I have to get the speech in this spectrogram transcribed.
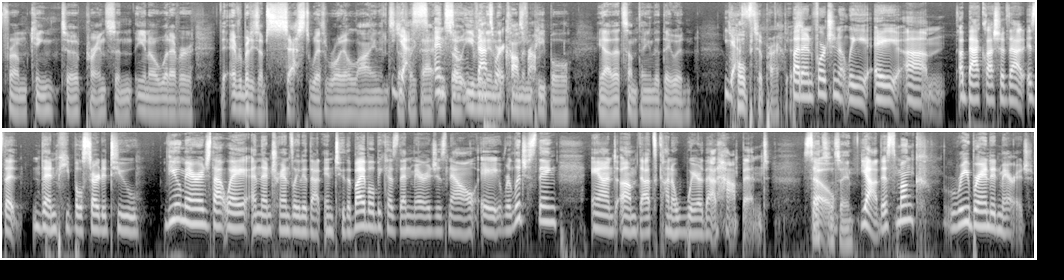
from king to prince and you know whatever. The, everybody's obsessed with royal line and stuff like that. and so, so even in the common people, yeah, that's something that they would yes. hope to practice. But unfortunately, a um a backlash of that is that then people started to view marriage that way and then translated that into the Bible because then marriage is now a religious thing and um that's kind of where that happened. So That's insane. Yeah, this monk rebranded marriage.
